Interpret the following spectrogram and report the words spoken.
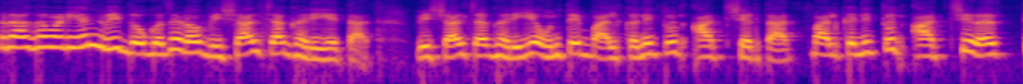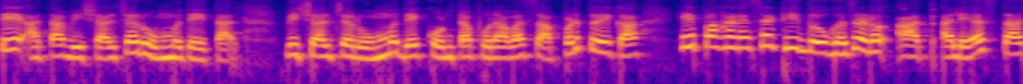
राघव आणि अन्वी दोघं जण विशालच्या घरी येतात. विशालच्या घरी येऊन ते बाल्कनीतून आत शिरतात. बाल्कनीतून आत शिरत ते आता विशालच्या रूममध्ये येतात. विशालच्या रूममध्ये कोणता पुरावा सापडतोय का हे पाहण्यासाठी दोघं जण आत आले असतात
